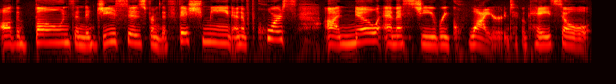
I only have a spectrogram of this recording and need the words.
all the bones and the juices from the fish meat. And of course, uh, no MSG required, okay? So,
